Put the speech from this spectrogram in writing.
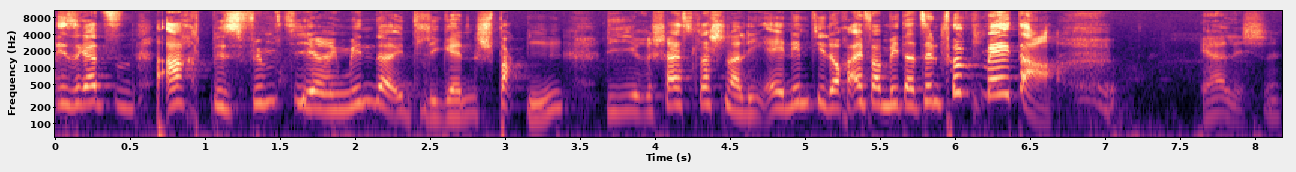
diese ganzen 8- bis 15-jährigen minderintelligenten Spacken, die ihre scheiß Flaschen da liegen, ey, nehmt die doch einfach mit, das sind 5 Meter! Ehrlich, ne?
